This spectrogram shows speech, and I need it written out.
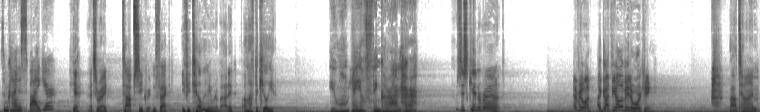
Some kind of spy gear? Yeah, that's right. Top secret. In fact, if you tell anyone about it, I'll have to kill you. You won't lay a finger on her. I was just kidding around. Everyone, I got the elevator working. About time.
